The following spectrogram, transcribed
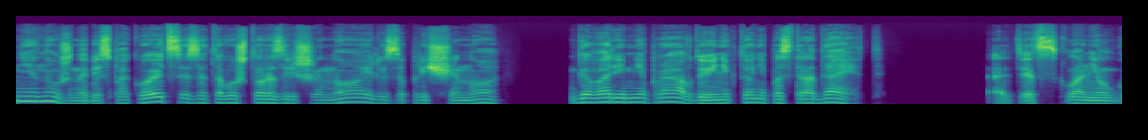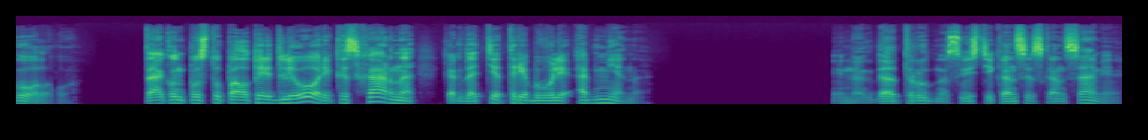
«Не нужно беспокоиться из-за того, что разрешено или запрещено. Говори мне правду, и никто не пострадает». Отец склонил голову. Так он поступал перед Леорик из Харна, когда те требовали обмена. Иногда трудно свести концы с концами.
